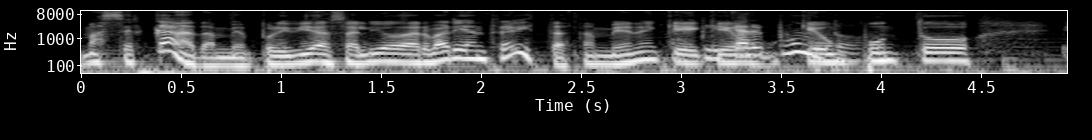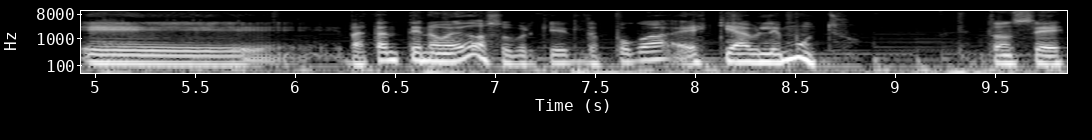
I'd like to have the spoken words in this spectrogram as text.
más cercana también. Por hoy día ha salido a dar varias entrevistas también, eh, que, que, es un punto eh, bastante novedoso, porque tampoco es que hable mucho. Entonces,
